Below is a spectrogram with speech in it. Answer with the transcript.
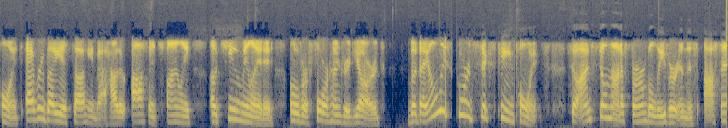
points? Everybody is talking about how their offense finally accumulated over 400 yards, but they only scored 16 points. So I'm still not a firm believer in this offense.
